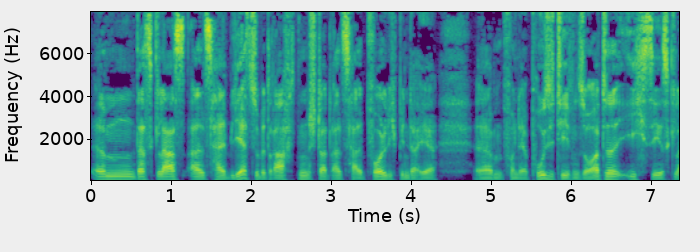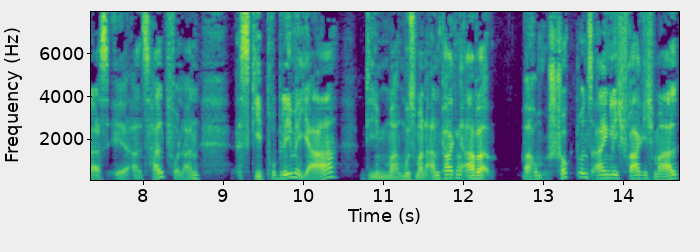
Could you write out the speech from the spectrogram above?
ähm, das Glas als halb leer zu betrachten, statt als halb voll. Ich bin da eher ähm, von der positiven Sorte. Ich sehe das Glas eher als halb voll an. Es gibt Probleme, ja, die muss man anpacken, aber warum schockt uns eigentlich, frage ich mal,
